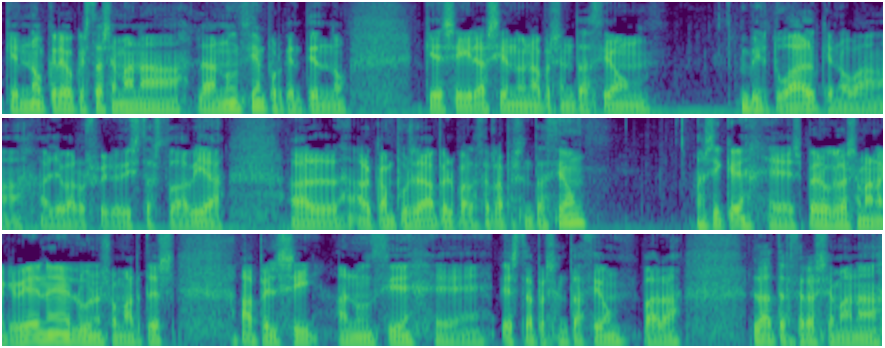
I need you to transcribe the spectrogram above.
que no creo que esta semana la anuncien, porque entiendo que seguirá siendo una presentación virtual, que no van a, a llevar los periodistas todavía al campus de Apple para hacer la presentación Así que eh, espero que la semana que viene, lunes o martes, Apple sí anuncie eh, esta presentación para la tercera semana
